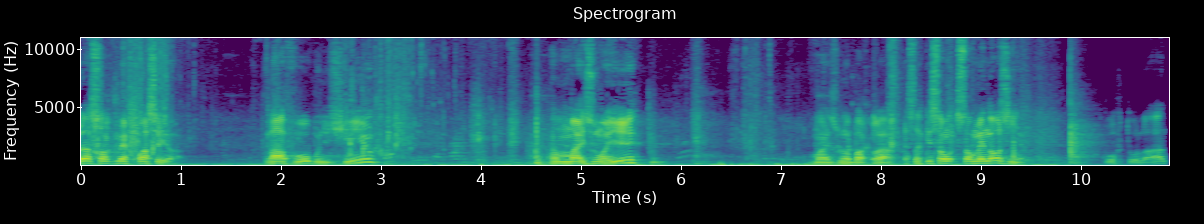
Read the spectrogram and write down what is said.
Olha só como é fácil aí, ó. Lavou bonitinho. Vamos mais um aí. Mais uma bacana. Essas aqui são, são menorzinhas. Cortou lá.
